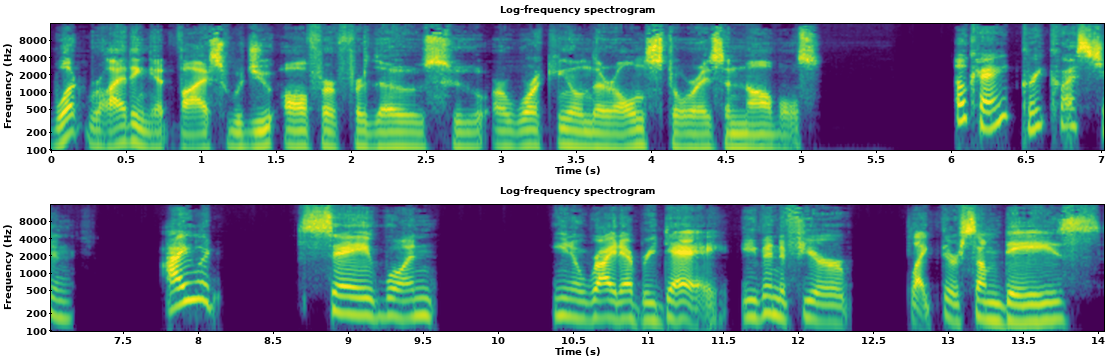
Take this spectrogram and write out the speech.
what writing advice would you offer for those who are working on their own stories and novels? Okay, great question. I would say one, you know, write every day, even if you're like there's some days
